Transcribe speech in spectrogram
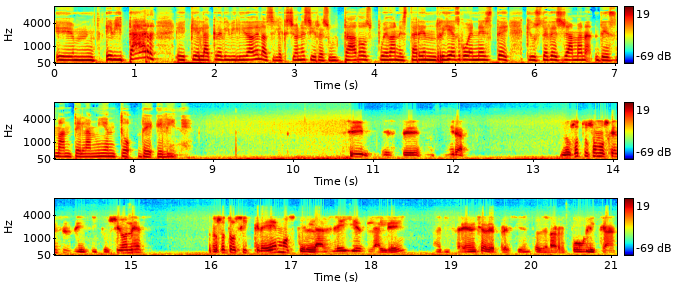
Em, evitar eh, que la credibilidad de las elecciones y resultados puedan estar en riesgo en este que ustedes llaman desmantelamiento del el INE? Sí, este, mira, nosotros somos gentes de instituciones, nosotros sí creemos que la ley es la ley, a diferencia del presidente de la República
